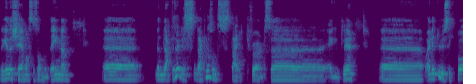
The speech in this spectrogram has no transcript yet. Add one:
Det kunne skje masse sånne ting. Men, eh, men det, er ikke veldig, det er ikke noe sånn sterk følelse, egentlig. Eh, og jeg er litt usikker på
